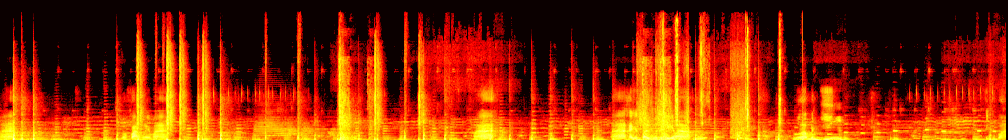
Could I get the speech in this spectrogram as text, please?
มา เราฟังเลยมา จะต่อยมวยทะเลมาเออมันยิงไอ้บ้า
